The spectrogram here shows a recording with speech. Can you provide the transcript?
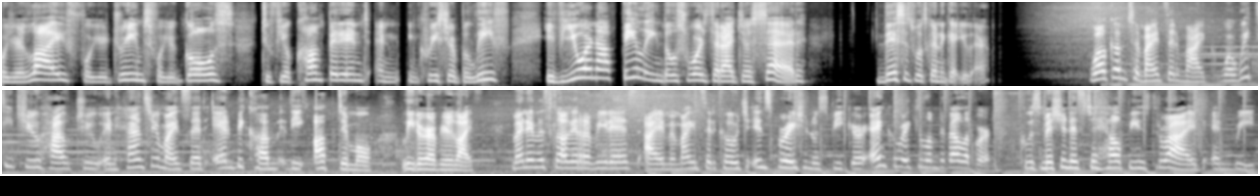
for your life, for your dreams, for your goals, to feel confident and increase your belief. If you are not feeling those words that I just said, this is what's going to get you there. Welcome to Mindset Mic, where we teach you how to enhance your mindset and become the optimal leader of your life. My name is Claudia Ramirez. I am a mindset coach, inspirational speaker, and curriculum developer whose mission is to help you thrive and reach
